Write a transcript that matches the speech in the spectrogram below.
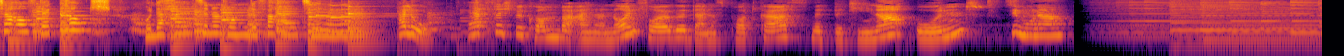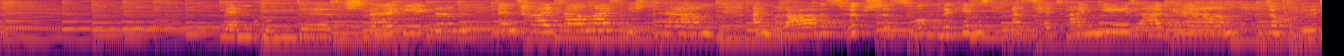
Hundehalter auf der Couch. Hunde halten und Hunde verhalten. Hallo, herzlich willkommen bei einer neuen Folge deines Podcasts mit Bettina und Simona. Wenn Hunde sich begegnen, sind Halter meist nicht fern. Braves, hübsches Hundekind, das hätte ein jeder gern. Doch hört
